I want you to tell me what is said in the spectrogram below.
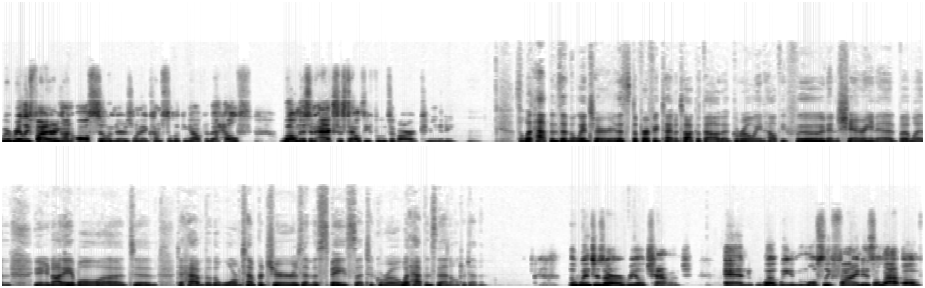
we're really firing on all cylinders when it comes to looking out for the health wellness and access to healthy foods of our community. Mm. So, what happens in the winter? This is the perfect time to talk about uh, growing healthy food and sharing it. But when you know you're not able uh, to to have the, the warm temperatures and the space uh, to grow, what happens then, Alder Devin? The winters are a real challenge, and what we mostly find is a lot of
